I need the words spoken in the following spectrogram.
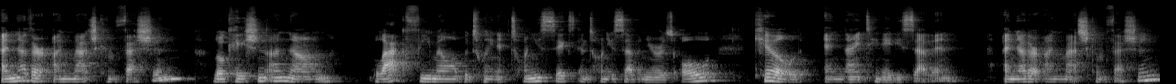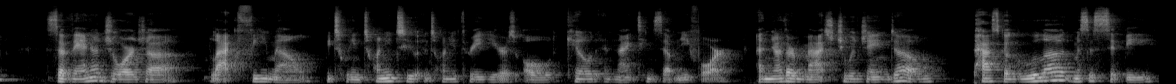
Another unmatched confession, location unknown, black female between 26 and 27 years old, killed in 1987. Another unmatched confession, Savannah, Georgia, black female between 22 and 23 years old, killed in 1974. Another match to a Jane Doe, Pascagoula, Mississippi,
